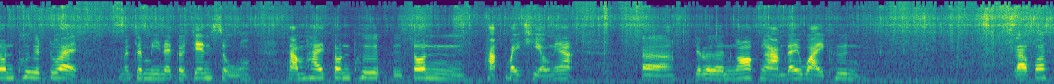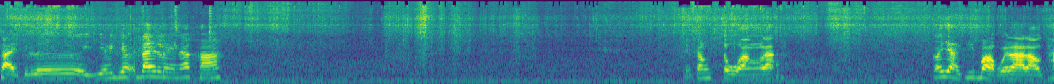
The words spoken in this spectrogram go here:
ต้นพืชด้วย มันจะมีไนโตรเจนสูงทำให้ต้นพืชหรือต้นผักใบเขียวเนี่ยเจริญงอกงามได้ไวขึ้น เราก็ใส่ไปเลย เยอะๆได้เลยนะคะ ไม่ต้องตวงละ ก็อย่างที่บอกเวลาเราท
